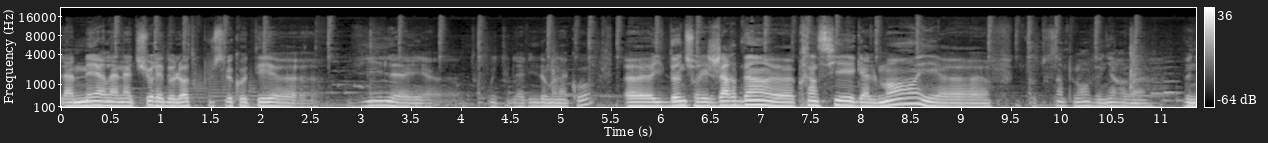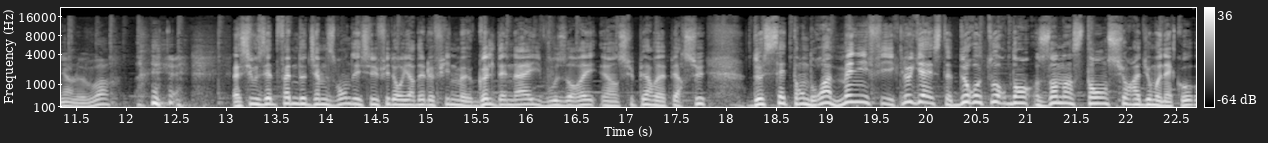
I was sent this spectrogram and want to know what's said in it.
la mer, la nature et de l'autre plus le côté euh, ville et euh, oui, toute la ville de Monaco. Euh, il donne sur les jardins euh, princiers également et euh, il faut tout simplement venir, euh, venir le voir. Bah, si vous êtes fan de James Bond, il suffit de regarder le film GoldenEye, vous aurez un superbe aperçu de cet endroit magnifique. Le guest de retour dans un instant sur Radio Monaco.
